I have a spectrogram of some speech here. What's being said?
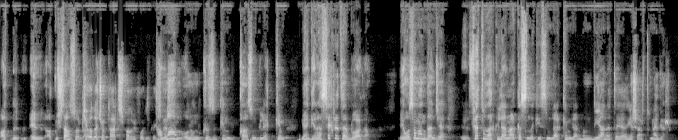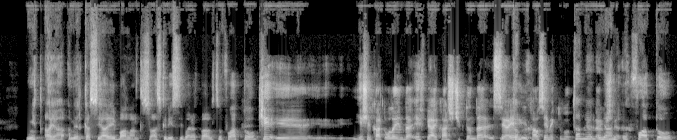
altı- el- 60'tan sonra. Ki o da çok tartışmalı bir politikacıdır. Tamam onun kızı kim, Kasım Gülek kim? Yani genel sekreter bu adam. E o zamandan önce e, Fethullah Gülen'in arkasındaki isimler kimler? Bunun Diyanet Ayağı Yaşar Tunagör. MİT Ayağı, Amerika CIA bağlantısı, askeri istihbarat bağlantısı Fuat Doğu. Ki e, Yeşil Kart olayında FBI karşı çıktığında CIA Tabii. tavsiye mektubu Tabii göndermişti. yani e, Fuat Doğu.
